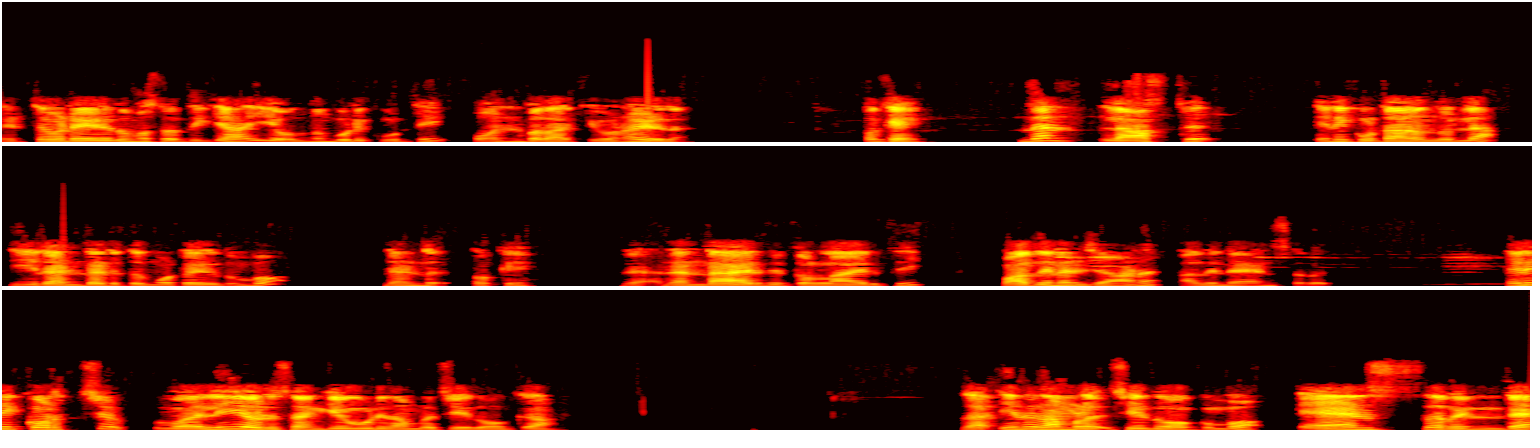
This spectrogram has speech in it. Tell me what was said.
എട്ട് ഇവിടെ എഴുതുമ്പോൾ ശ്രദ്ധിക്കുക. ഈ ഒന്നും കൂടി കൂട്ടി ഒൻപതാക്കി വേണം എഴുതാൻ. ഓക്കെ ദെൻ ലാസ്റ്റ് ഇനി കൂട്ടാനൊന്നുമില്ല. ഈ രണ്ടെടുത്ത് ഇങ്ങോട്ട് എഴുതുമ്പോൾ രണ്ട്. ഓക്കെ രണ്ടായിരത്തി തൊള്ളായിരത്തി പതിനഞ്ചാണ് അതിന്റെ ആൻസർ ഇനി കുറച്ച് വലിയ ഒരു സംഖ്യ കൂടി നമ്മൾ ചെയ്തു നോക്കുക ഇത് നമ്മൾ ചെയ്തു നോക്കുമ്പോൾ ആൻസറിന്റെ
